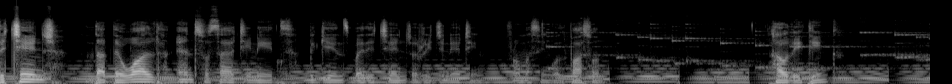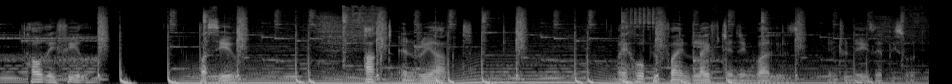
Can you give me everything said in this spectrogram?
The change that the world and society needs begins by the change originating from a single person. How they think, how they feel, perceive, act, and react. I hope you find life changing values in today's episode.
